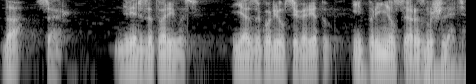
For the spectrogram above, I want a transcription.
Да, сэр. Дверь затворилась. Я закурил сигарету и принялся размышлять.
